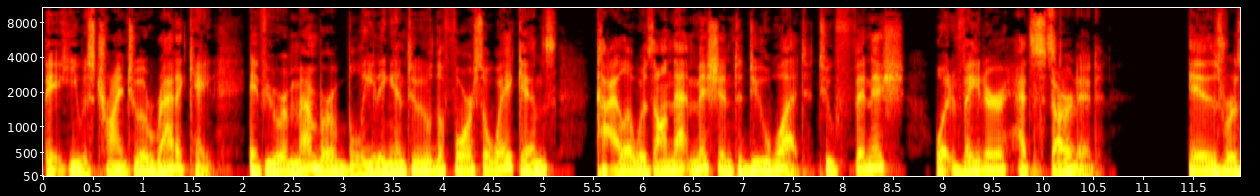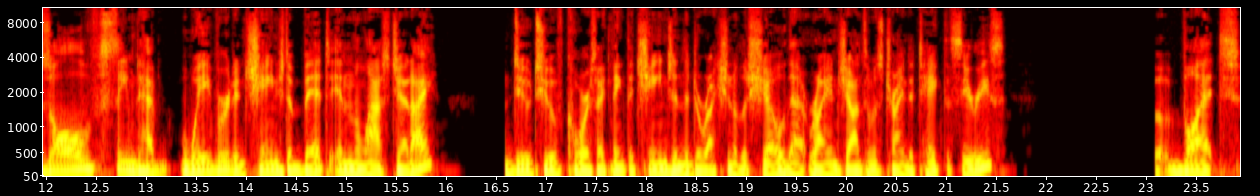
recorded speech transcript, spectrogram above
they, he was trying to eradicate? If you remember, bleeding into the Force Awakens, Kylo was on that mission to do what? To finish what Vader had started. His resolve seemed to have wavered and changed a bit in The Last Jedi, due to, of course, I think the change in the direction of the show that Rian Johnson was trying to take the series. But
